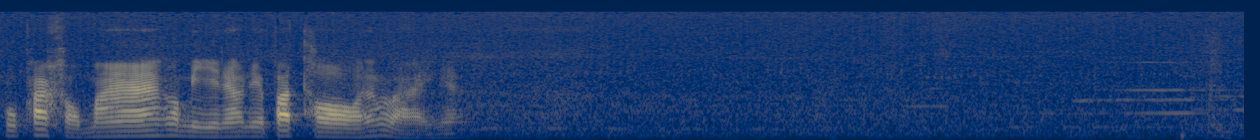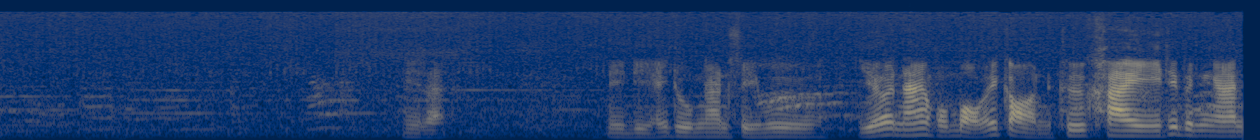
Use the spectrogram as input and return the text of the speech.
พวกผ้าขาวม้าก็มีนะเนี่ยผ้าทอทั้งหลายเนี่ยนี่แหละนี่ดีให้ดูงานฝีมือ เยอะนะผมบอกไว้ก่อน คือใครที่เป็นงาน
